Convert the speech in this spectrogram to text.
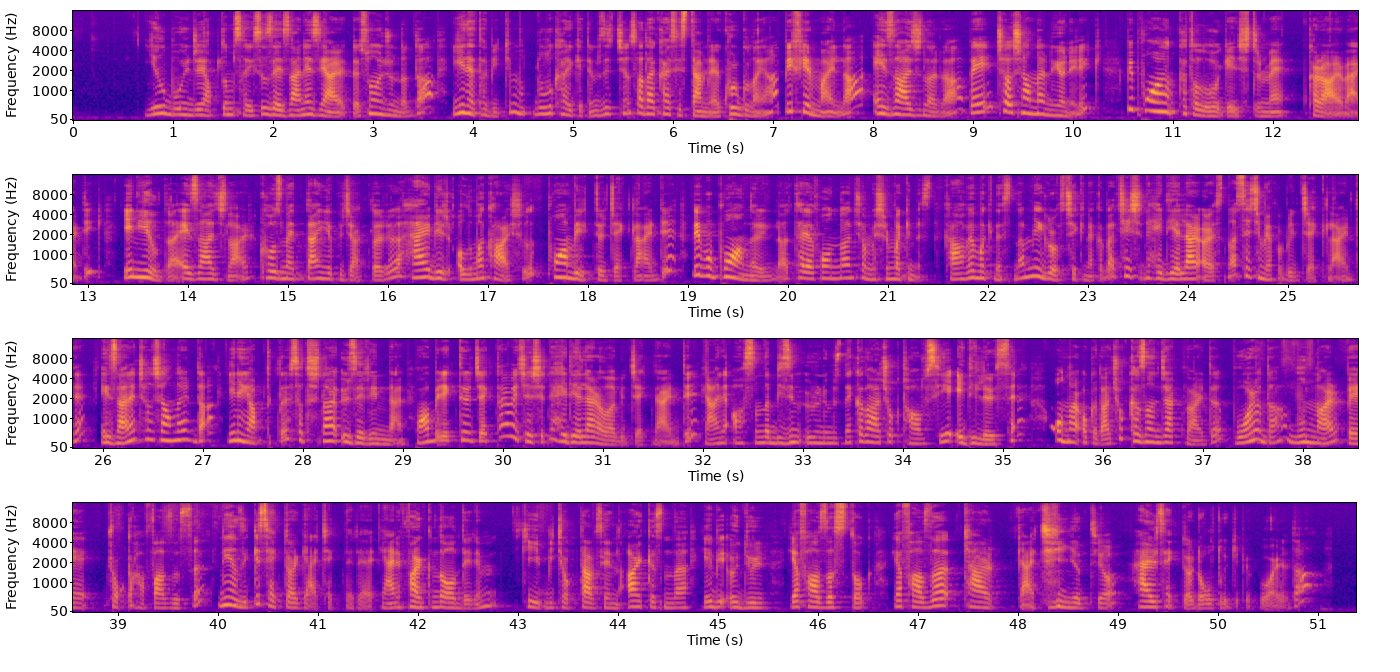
Yıl boyunca yaptığım sayısız eczane ziyaretleri sonucunda da yine tabii ki mutluluk hareketimiz için sadakat sistemleri kurgulayan bir firmayla eczacılara ve çalışanlarına yönelik bir puan kataloğu geliştirme kararı verdik. Yeni yılda eczacılar kozmetten yapacakları her bir alıma karşılık puan biriktireceklerdi ve bu puanlarıyla telefondan çamaşır makinesi, kahve makinesinden Migros çekine kadar çeşitli hediyeler arasında seçim yapabileceklerdi. Eczane çalışanları da yine yaptıkları satışlar üzerinden puan biriktirecekler ve çeşitli hediyeler alabileceklerdi. Yani aslında bizim ürünümüz ne kadar çok tavsiye edilirse onlar o kadar çok kazanacaklardı. Bu arada bunlar ve çok daha fazlası ne yazık ki sektör gerçekleri. Yani farkında ol derim ki birçok tavsiyenin arkasında ya bir ödül ya fazla stok ya fazla kar gerçeği yatıyor. Her sektörde olduğu gibi bu arada.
